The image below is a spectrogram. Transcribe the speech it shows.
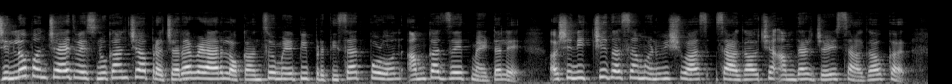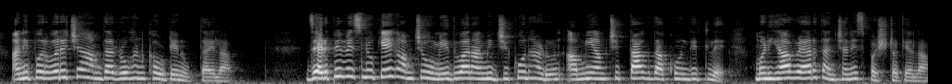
जिल्लो पंचायत वेंचणुकांच्या प्रचारा वेळार लोकांचो मेळपी प्रतिसाद पळोवन आमकां जैत मेळटले अशें निश्चित आसा म्हण विश्वास साळगांवचे आमदार जयेश साळगांवकार आनी पर्वरीचे आमदार रोहन खंवटेन उक्तायला. झेडपी वेंचणुकेक आमचे उमेदवार आमी जिखून हाडून आमी आमची ताक दाखोवन दितले म्हण ह्या वेळार तांच्यांनी स्पश्ट केला.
